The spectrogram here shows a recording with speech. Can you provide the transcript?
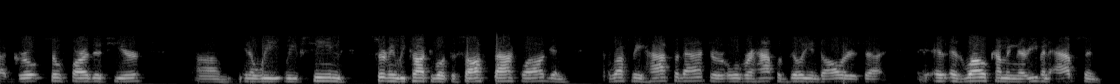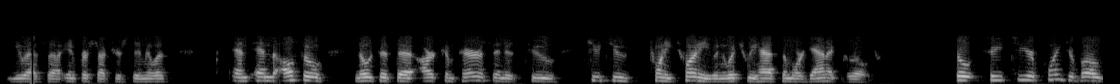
uh, growth so far this year. Um, you know, we've seen. Certainly, we talked about the soft backlog and roughly half of that or over half a billion dollars uh, as well coming there, even absent U.S. Uh, infrastructure stimulus. And also note that our comparison is to Q2 2020, in which we had some organic growth. So to your point about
